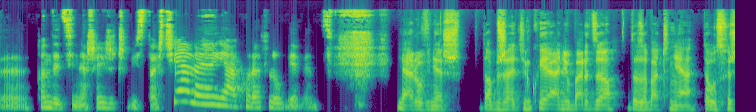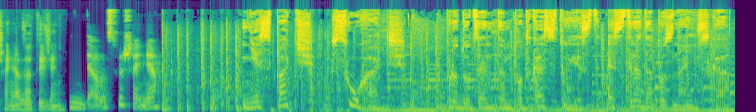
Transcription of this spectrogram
y, kondycji naszej rzeczywistości, ale ja akurat lubię, więc. Ja również. Dobrze, dziękuję Aniu bardzo. Do zobaczenia, do usłyszenia za tydzień. Do usłyszenia. Nie spać, słuchać. Producentem podcastu jest Estrada Poznańska.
